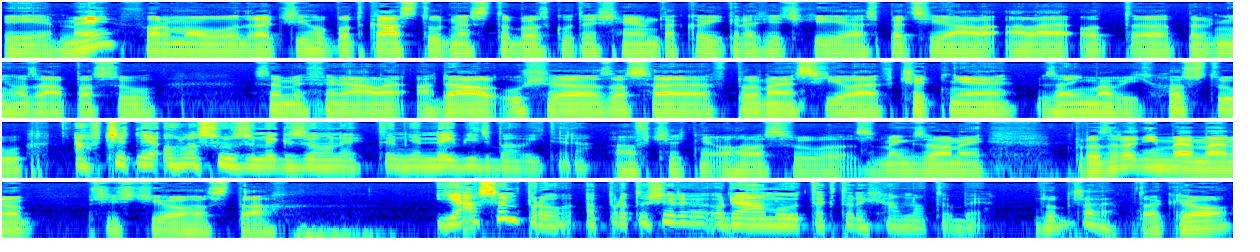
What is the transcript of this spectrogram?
i my formou dračího podcastu. Dnes to byl skutečně jen takový kratičký eh, speciál, ale od uh, prvního zápasu semifinále a dál už zase v plné síle, včetně zajímavých hostů. A včetně ohlasů z Mixzony, ty mě nejvíc baví teda. A včetně ohlasů z Mixzony. Prozradíme jméno příštího hosta. Já jsem pro a protože jde o dámu, tak to nechám na tobě. Dobře, tak jo.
